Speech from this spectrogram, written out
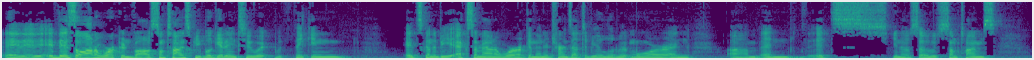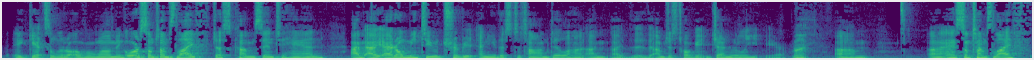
it, it, there's a lot of work involved. Sometimes people get into it thinking it's going to be X amount of work, and then it turns out to be a little bit more, and um, and it's you know, so sometimes it gets a little overwhelming, or sometimes life just comes into hand. I, I, I don't mean to attribute any of this to Tom Dillahunt. I'm I, I'm just talking generally here. Right. Um, uh, and sometimes life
